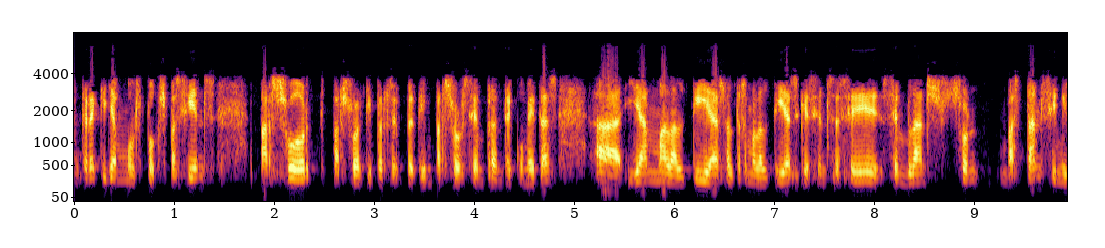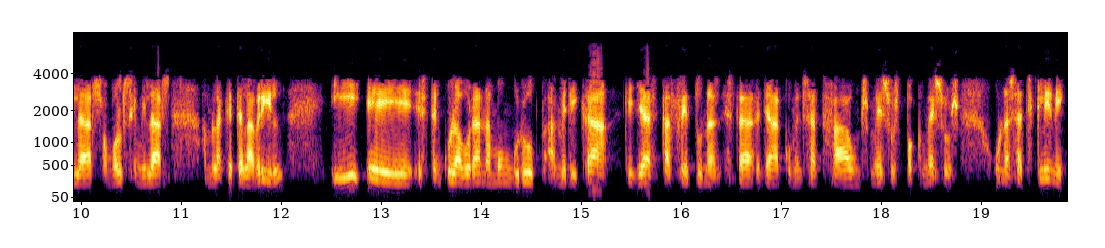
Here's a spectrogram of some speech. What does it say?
encara que hi ha molts pocs pacients, per sort, per sort i per, per, per sort sempre entre cometes, eh, hi ha malalties, altres malalties que sense ser semblants són bastant similars o molt similars amb la que té l'Abril i eh, estem col·laborant amb un grup americà que ja està fet una, està, ja ha començat fa uns mesos, pocs mesos, un assaig clínic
